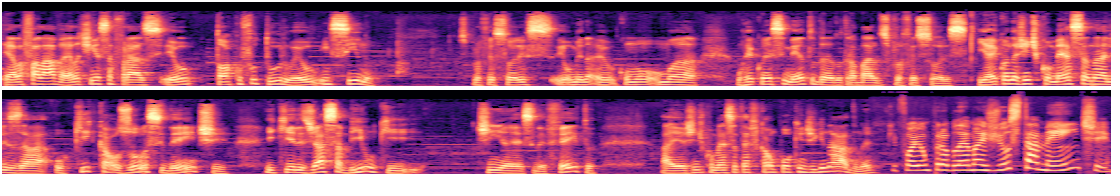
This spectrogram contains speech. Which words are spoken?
ela falava, ela tinha essa frase: Eu toco o futuro, eu ensino. Os professores, eu, eu, como uma, um reconhecimento da, do trabalho dos professores. E aí, quando a gente começa a analisar o que causou o acidente e que eles já sabiam que tinha esse defeito, aí a gente começa até a ficar um pouco indignado, né? Que foi um problema justamente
